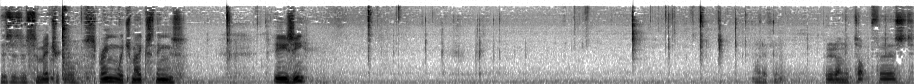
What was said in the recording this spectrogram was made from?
This is a symmetrical spring which makes things easy. Might have to Put it on the top first,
